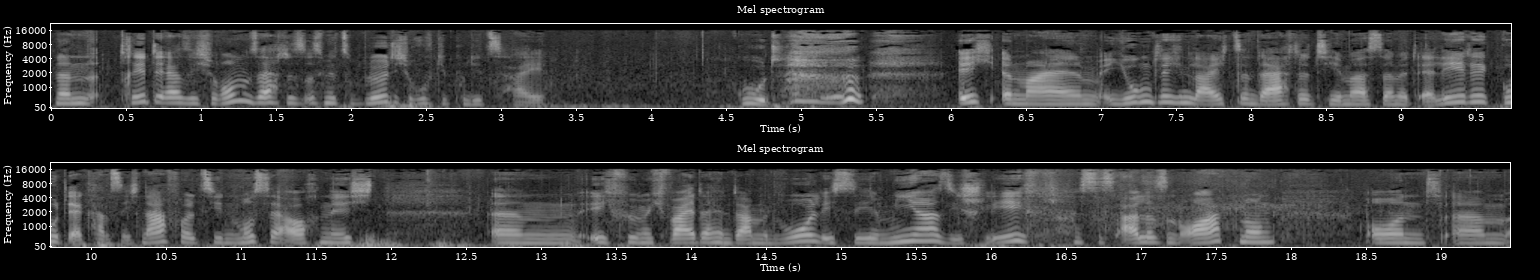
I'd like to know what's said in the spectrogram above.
Und dann drehte er sich rum, sagte, es ist mir zu blöd, ich rufe die Polizei. Gut. Ich in meinem jugendlichen Leichtsinn dachte, Thema ist damit erledigt. Gut, er kann es nicht nachvollziehen, muss er auch nicht. Ähm, ich fühle mich weiterhin damit wohl. Ich sehe Mia, sie schläft, es ist alles in Ordnung und ähm,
